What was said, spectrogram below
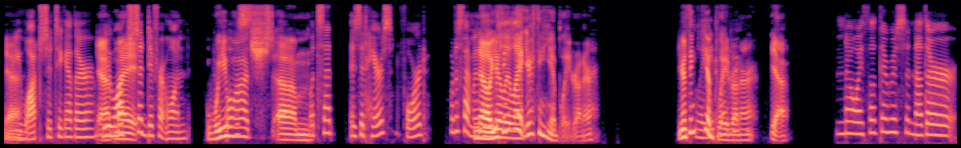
Yeah. we watched it together. Yeah, we watched my- a different one. We What was- watched. Um, What's that? Is it Harrison Ford? What is that movie? no, you you're really thinking. like? You're thinking of Blade Runner. You're thinking of Blade Blade Runner? Runner. Yeah. No, I thought there was another,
